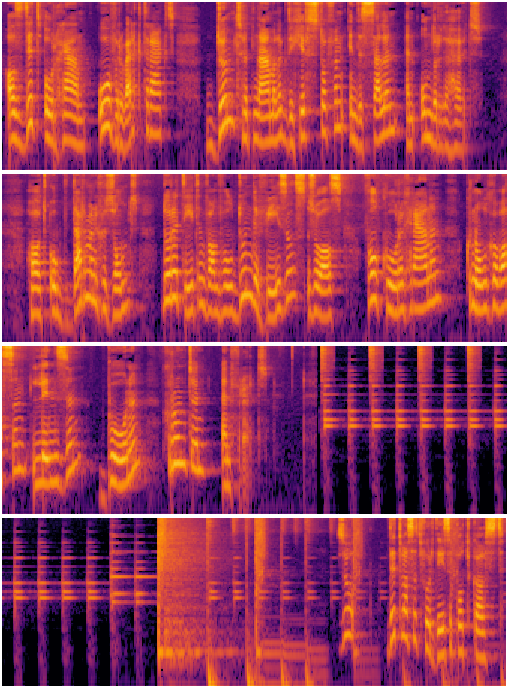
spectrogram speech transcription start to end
Als dit orgaan overwerkt raakt, dumpt het namelijk de gifstoffen in de cellen en onder de huid. Houd ook de darmen gezond door het eten van voldoende vezels zoals volkorengranen, knolgewassen, linzen, bonen, groenten en fruit. Zo, dit was het voor deze podcast.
